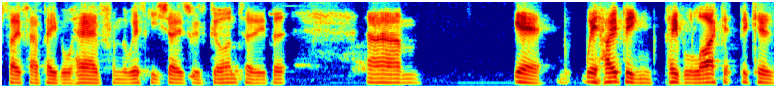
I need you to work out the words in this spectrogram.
so far people have from the whiskey shows we've gone to but um yeah we're hoping people like it because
